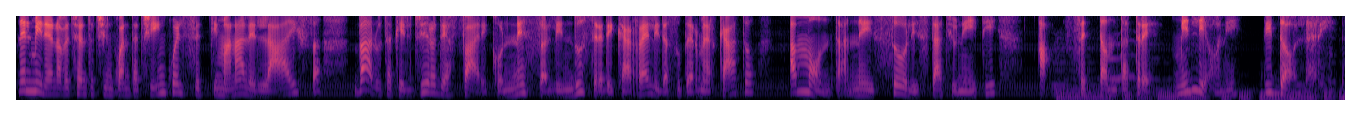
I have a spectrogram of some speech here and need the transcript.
Nel 1955 il settimanale Life valuta che il giro di affari connesso all'industria dei carrelli da supermercato ammonta nei soli Stati Uniti a 73 milioni di dollari.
